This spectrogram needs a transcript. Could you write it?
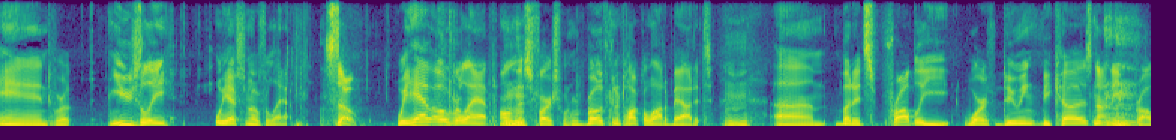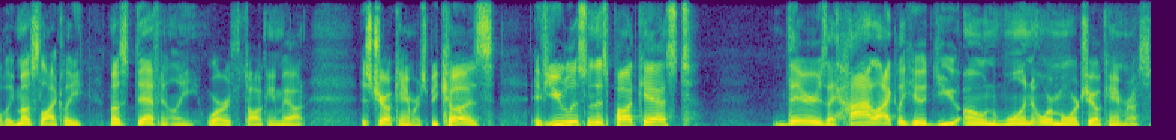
And we're usually we have some overlap. So we have overlap on this first one. We're both going to talk a lot about it, um, but it's probably worth doing because not even probably, most likely, most definitely worth talking about is trail cameras. Because if you listen to this podcast, there is a high likelihood you own one or more trail cameras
